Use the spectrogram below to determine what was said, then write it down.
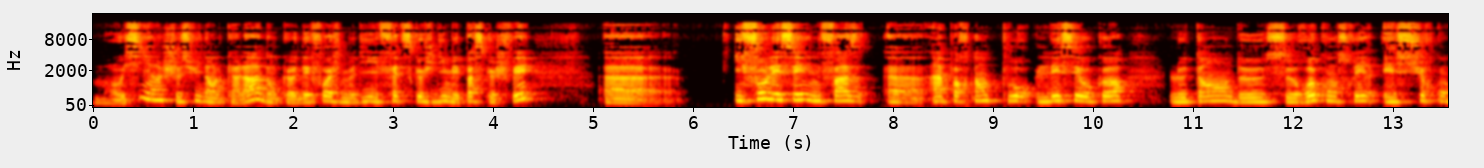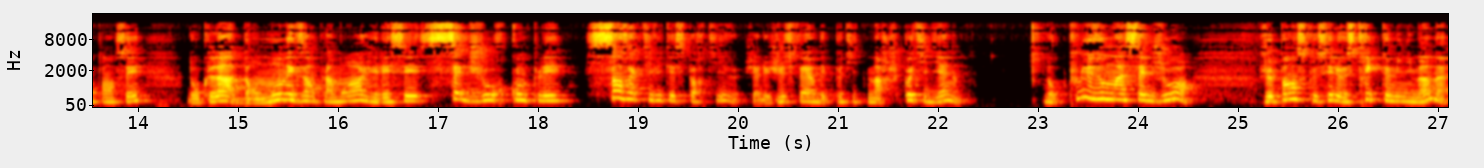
moi aussi, hein, je suis dans le cas là. Donc euh, des fois, je me dis, faites ce que je dis, mais pas ce que je fais. Euh, il faut laisser une phase euh, importante pour laisser au corps le temps de se reconstruire et surcompenser. Donc là, dans mon exemple à moi, j'ai laissé 7 jours complets sans activité sportive. J'allais juste faire des petites marches quotidiennes. Donc plus ou moins 7 jours, je pense que c'est le strict minimum.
